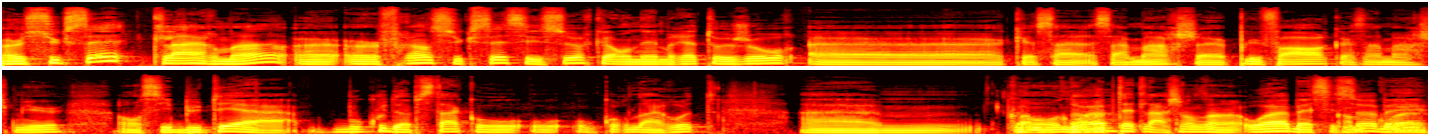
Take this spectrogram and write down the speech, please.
Un succès, clairement. Un, franc succès, c'est sûr qu'on aimerait toujours euh, que ça, ça, marche plus fort, que ça marche mieux. On s'est buté à beaucoup d'obstacles au, au, cours de la route. Euh, on aura peut-être la chance... En... Ouais, ben c'est ça. Ben,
